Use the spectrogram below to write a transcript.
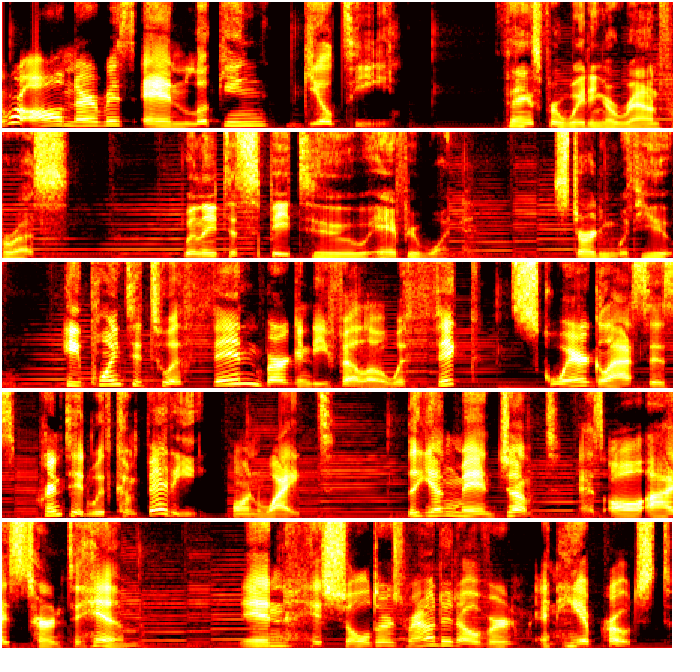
were all nervous and looking guilty. Thanks for waiting around for us. Need to speak to everyone, starting with you. He pointed to a thin burgundy fellow with thick, square glasses printed with confetti on white. The young man jumped as all eyes turned to him. Then his shoulders rounded over and he approached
